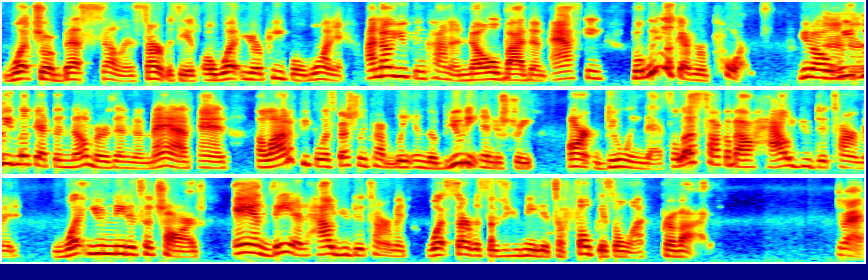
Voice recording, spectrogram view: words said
what your best selling service is or what your people wanted. I know you can kind of know by them asking, but we look at reports. You know, mm-hmm. we, we look at the numbers and the math, and a lot of people, especially probably in the beauty industry, aren't doing that. So let's talk about how you determined what you needed to charge and then how you determine what services you needed to focus on provide. Right.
